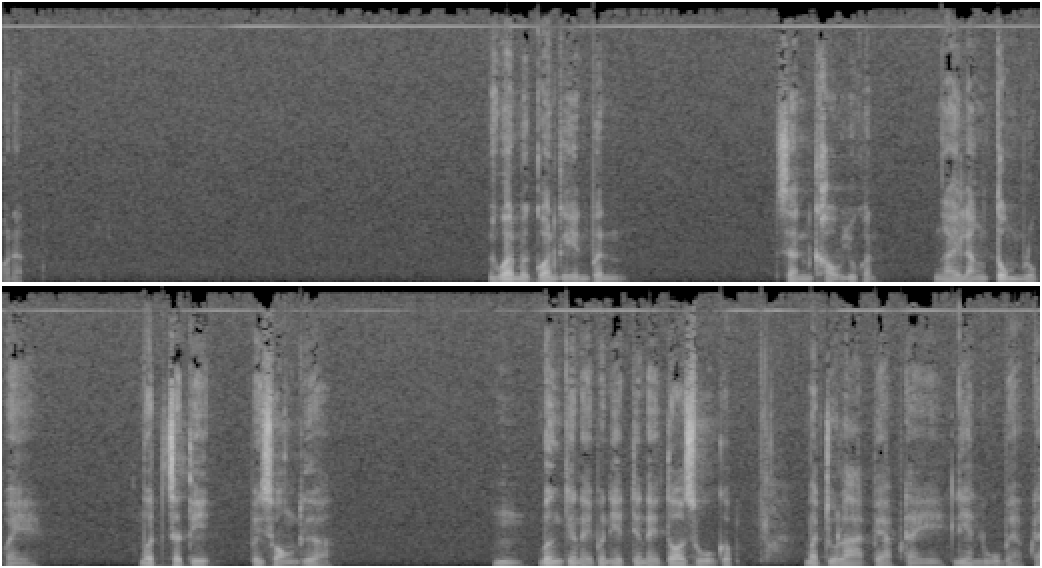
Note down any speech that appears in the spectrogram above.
วะนะเมื่อวันเมื่อก่อนก็เห็นเพิ่นสันเขาอยู่ก่อนไงหลังตุ่มลงไปมดสติ ไปส่องเถื่อเบิ้งจังไหนเพิ่นเฮ็ดจังไหนต่อสู้กับมัจจุราชแบบใดเรียนรู้แบบใด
